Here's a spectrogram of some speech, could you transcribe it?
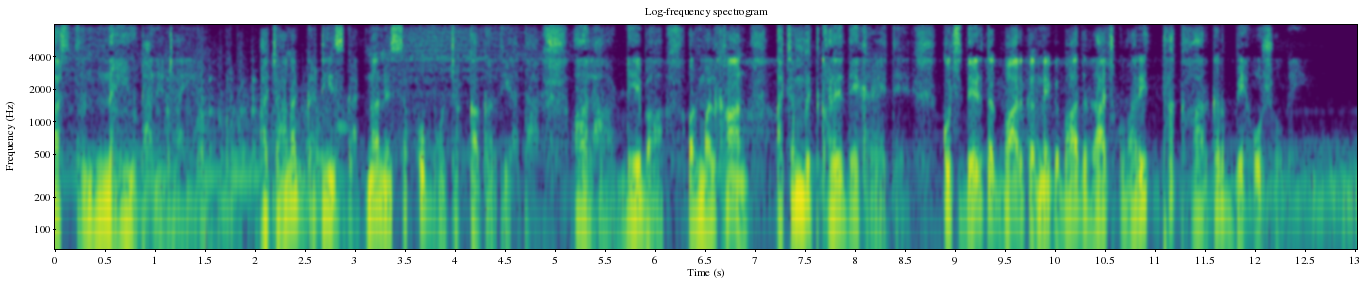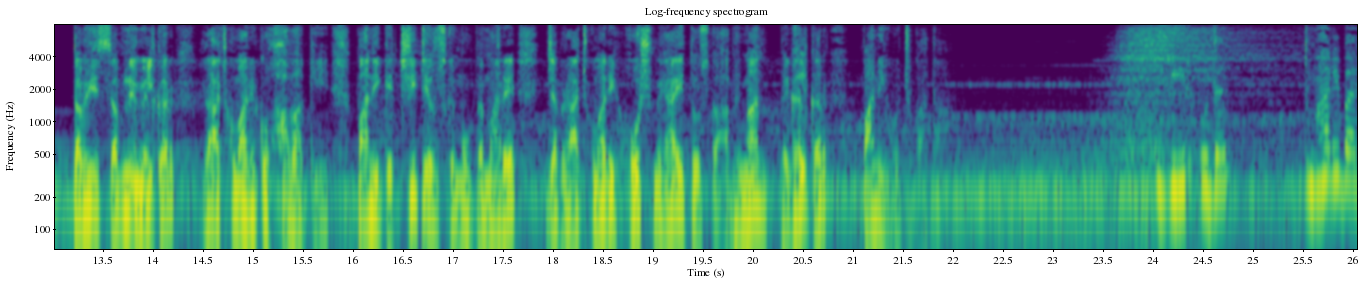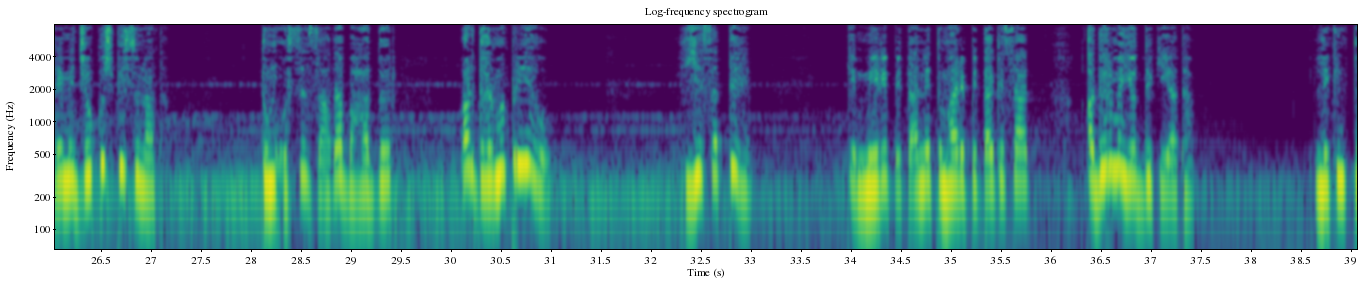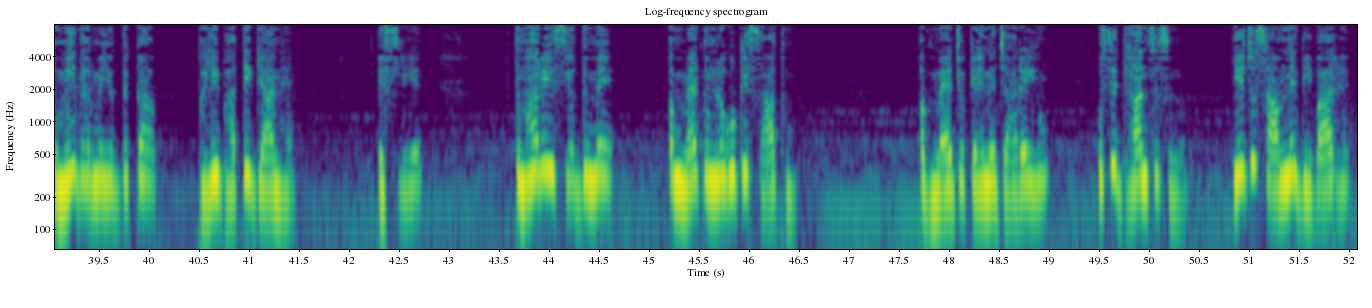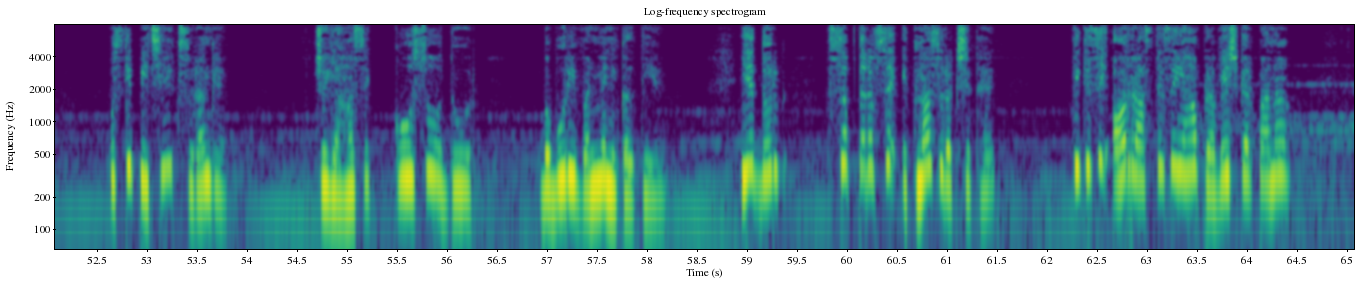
अस्त्र नहीं उठाने चाहिए। अचानक घटी इस घटना ने सबको भौचक्का कर दिया था। आल्हा ढेबा और मलखान अचंभित खड़े देख रहे थे। कुछ देर तक वार करने के बाद राजकुमारी थक हार कर बेहोश हो गई। तभी सबने मिलकर राजकुमारी को हवा की, पानी के छींटे उसके मुँह पे मारे। जब राजकुमारी होश में आई तो उसका अभिमान पिघल कर पानी हो चुका था। वीर उदय, तुम्हारे बारे में जो कुछ भी सुना था, तुम उससे ज़्यादा बहादुर और धर्मप्रिय हो। ये सत्य है कि मेरे पिता ने तुम्हारे पिता के साथ अधर्म युद्ध किया था। लेकिन तुम्हें धर्म युद्ध का भली भांति ज्ञान है। इसलिए तुम्हारे इस युद्ध में अब मैं तुम लोगों के साथ हूँ। अब मैं जो कहने जा रही हूँ, उसे ध्यान से सुनो। ये जो सामने दीवार है, उसके पीछे एक सुरंग है, जो यहाँ से कोसों दूर बबूरी वन में निकलती है। ये दुर्ग सब तरफ़ से इतना सुरक्षित है कि किसी और रास्ते से यहाँ प्रवेश कर पाना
